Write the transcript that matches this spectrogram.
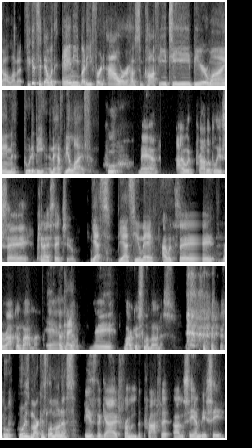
Oh, I love it. If you could sit down with anybody for an hour, have some coffee, tea, beer, wine, who would it be? And they have to be alive. Whew, man, I would probably say, can I say two? Yes, yes, you may. I would say Barack Obama. And okay. I would say Marcus Lemonis. who, who is Marcus Lemonis? He's the guy from The Profit on CNBC.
